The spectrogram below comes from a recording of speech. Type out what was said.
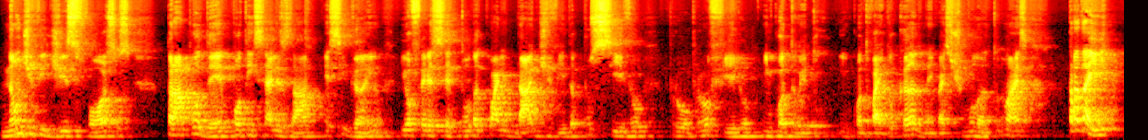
não dividir esforços para poder potencializar esse ganho e oferecer toda a qualidade de vida possível para o meu filho, enquanto, eu, enquanto vai educando, né, vai estimulando tudo mais, para daí,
